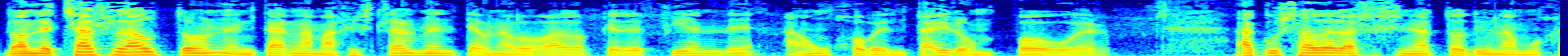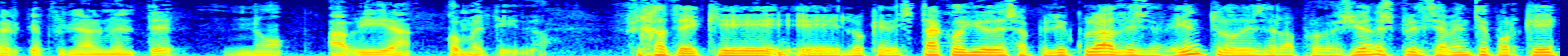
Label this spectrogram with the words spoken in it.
donde Charles Lawton encarna magistralmente a un abogado que defiende a un joven Tyrone Power, acusado del asesinato de una mujer que finalmente no había cometido. Fíjate que eh, lo que destaco yo de esa película desde dentro, desde la profesión, es precisamente porque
